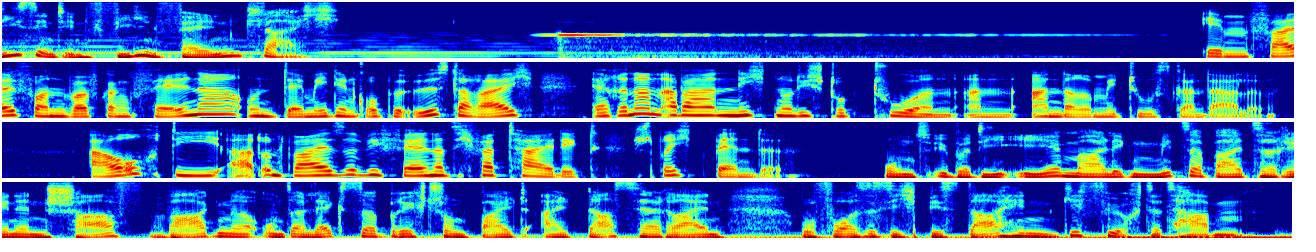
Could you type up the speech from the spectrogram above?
die sind in vielen Fällen gleich. Im Fall von Wolfgang Fellner und der Mediengruppe Österreich erinnern aber nicht nur die Strukturen an andere MeToo-Skandale. Auch die Art und Weise, wie Fellner sich verteidigt, spricht Bände. Und über die ehemaligen Mitarbeiterinnen Schaf, Wagner und Alexa bricht schon bald all das herein, wovor sie sich bis dahin gefürchtet haben.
